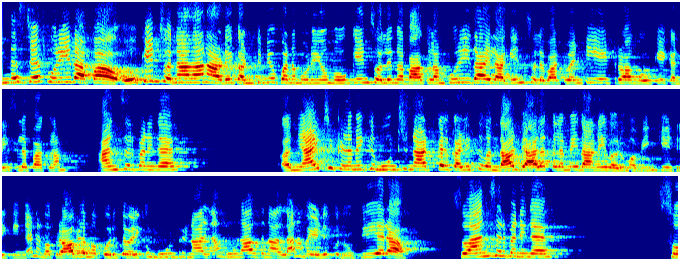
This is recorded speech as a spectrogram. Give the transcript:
இந்த ஸ்டெப் புரியுதாப்பா ஓகேன்னு சொன்னாதான் நான் அப்படியே கண்டினியூ பண்ண முடியும். ஓகேன்னு சொல்லுங்க பார்க்கலாம். புரியுதா? இல்ல அகைன் சொல்லுவா? டுவெண்ட்டி எயிட் ராங் ஓகே கடைசியில பார்க்கலாம். ஆன்சர் பண்ணுங்க. ஞாயிற்றுக்கிழமைக்கு மூன்று நாட்கள் கழித்து வந்தால் வியாழக்கிழமை தானே வரும் அப்படின்னு கேட்டிருக்கீங்க. நம்ம ப்ராப்ளமை பொறுத்த வரைக்கும் மூன்று நாள்னா மூணாவது நாள் தான் நம்ம எடுக்கணும். கிளியரா சோ ஆன்சர் பண்ணுங்க. So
